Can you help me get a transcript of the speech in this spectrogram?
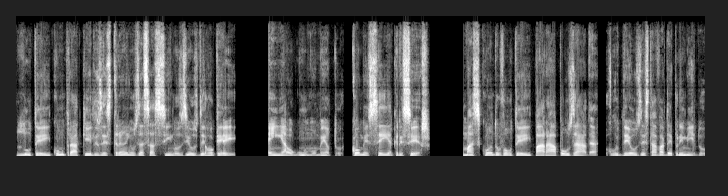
Lutei contra aqueles estranhos assassinos e os derrotei. Em algum momento, comecei a crescer. Mas quando voltei para a pousada, Rudeus estava deprimido.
